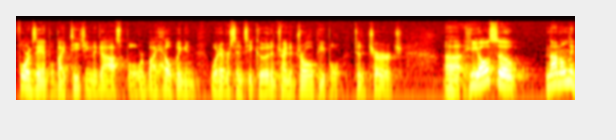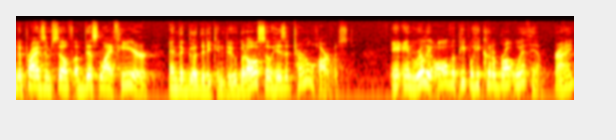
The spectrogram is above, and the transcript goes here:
for example, by teaching the gospel or by helping in whatever sense he could and trying to draw people to the church. Uh, he also not only deprives himself of this life here and the good that he can do, but also his eternal harvest. And, really all the people he could have brought with him, right?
